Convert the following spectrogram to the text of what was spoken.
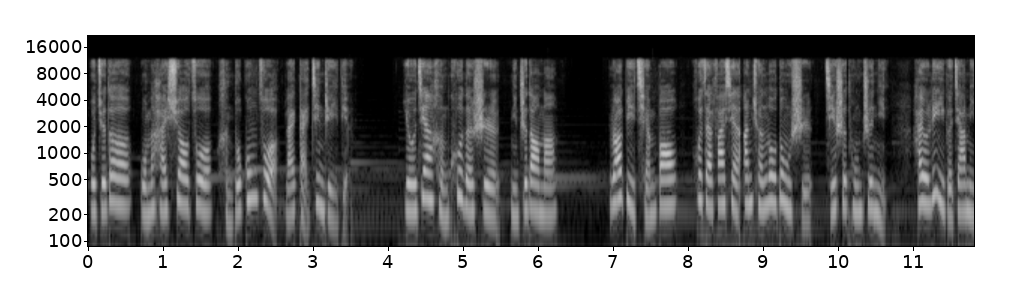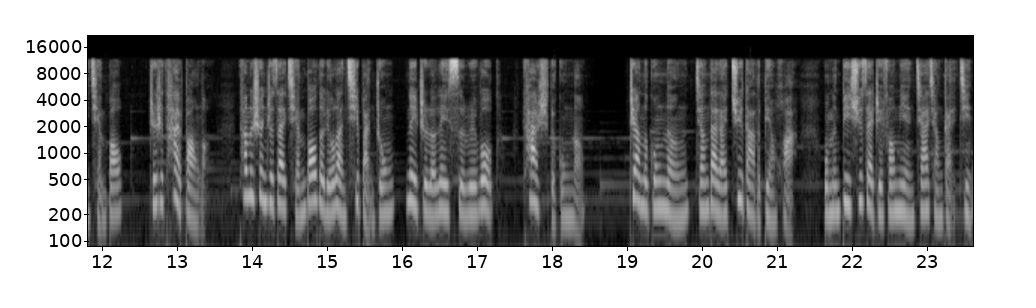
我觉得我们还需要做很多工作来改进这一点。有件很酷的事，你知道吗？Robbie 钱包会在发现安全漏洞时及时通知你。还有另一个加密钱包，真是太棒了。他们甚至在钱包的浏览器版中内置了类似 Revoke Cache 的功能。这样的功能将带来巨大的变化，我们必须在这方面加强改进。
